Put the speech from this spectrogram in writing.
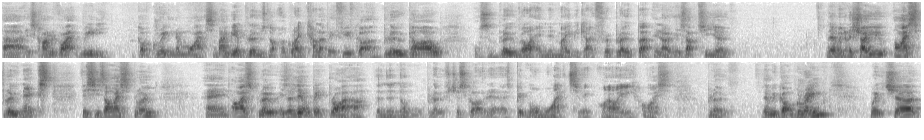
Uh, it's kind of like really got green and white so maybe a blue's not a great colour but if you've got a blue dial or some blue writing then maybe go for a blue but you know it's up to you then we're going to show you ice blue next this is ice blue and ice blue is a little bit brighter than the normal blue. It's just got a, bit more white to it i.e. ice blue. Then we've got green which uh,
